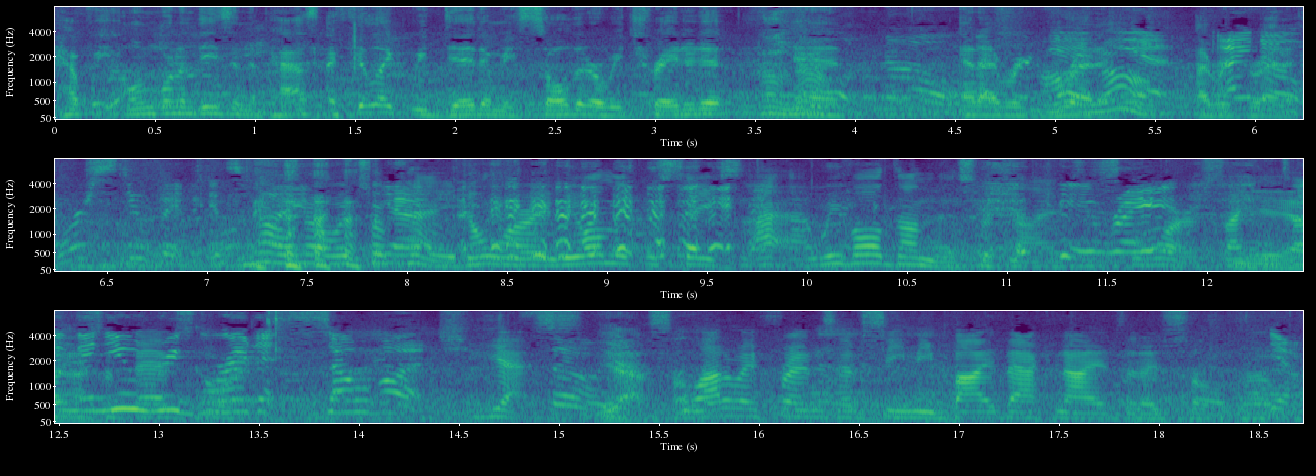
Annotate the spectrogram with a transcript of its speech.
Have we owned one of these in the past? I feel like we did, and we sold it or we traded it. Oh, no. and, Oh, no. and I regret it. no. Yeah, I regret know. it. We're stupid. It's No, no, it's okay. Yeah. Don't worry. We all make mistakes. I, I- we've all done this with knives. It's Right? the worst. I can Yeah. tell And you then you regret stories. it so much. Yes, So, yes. A lot of my friends have seen me buy back knives that I've sold. Well, Yeah.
